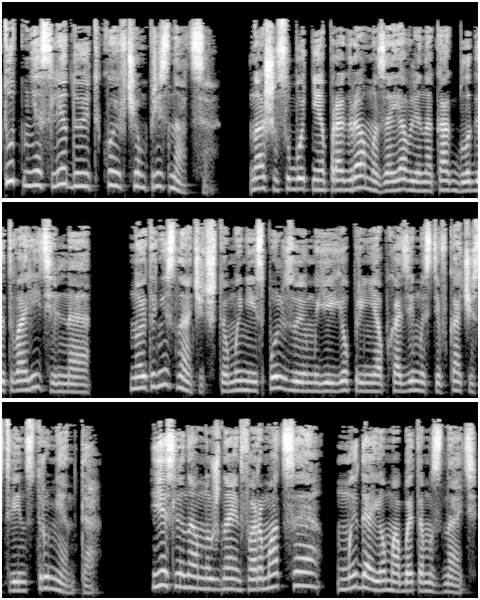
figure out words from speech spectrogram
Тут мне следует кое в чем признаться. Наша субботняя программа заявлена как благотворительная, но это не значит, что мы не используем ее при необходимости в качестве инструмента. Если нам нужна информация, мы даем об этом знать.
